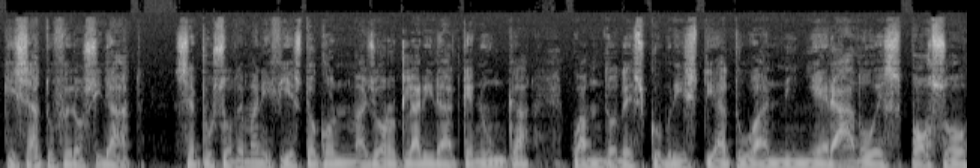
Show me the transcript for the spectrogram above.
Quizá tu ferocidad se puso de manifiesto con mayor claridad que nunca cuando descubriste a tu aniñerado esposo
